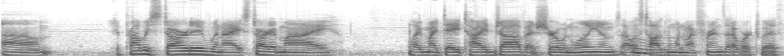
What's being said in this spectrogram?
Um, it probably started when I started my like my daytime job at Sherwin Williams. I was talking to one of my friends that I worked with.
